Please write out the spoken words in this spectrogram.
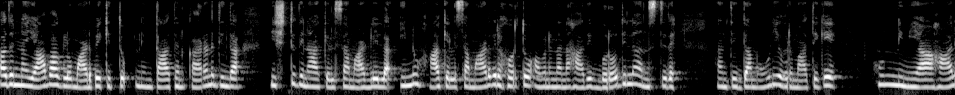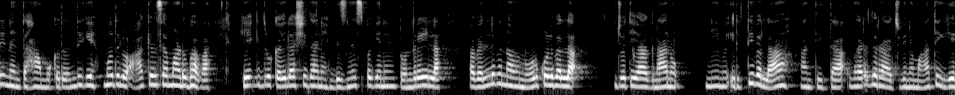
ಅದನ್ನು ಯಾವಾಗಲೂ ಮಾಡಬೇಕಿತ್ತು. ನಿಮ್ಮ ತಾತನ ಕಾರಣದಿಂದ ಇಷ್ಟು ದಿನ ಆ ಕೆಲಸ ಮಾಡಲಿಲ್ಲ. ಇನ್ನೂ ಆ ಕೆಲಸ ಮಾಡಿದ್ರೆ ಹೊರತು ಅವನು ನನ್ನ ಹಾದಿಗೆ ಬರೋದಿಲ್ಲ ಅನಿಸ್ತಿದೆ. ಅಂತಿದ್ದ ಮೌಳಿಯವರ ಮಾತಿಗೆ ಹುಣ್ಣಿಮೆಯ ಹಾಲಿನಂತಹ ಮುಖದೊಂದಿಗೆ ಮೊದಲು ಆ ಕೆಲಸ ಮಾಡು ಭಾವ. ಹೇಗಿದ್ದರೂ ಕೈಲಾಶಿದಾನೆ ಬಿಸ್ನೆಸ್ ಬಗ್ಗೆ ನಿನಗೆ ತೊಂದರೆ ಇಲ್ಲ ಅವೆಲ್ಲವೂ ನಾವು ನೋಡ್ಕೊಳ್ಬಲ್ಲ ಜೊತೆಯಾಗಿ ನಾನು ನೀನು ಇರ್ತೀವಲ್ಲ? ಅಂತಿದ್ದ ವರದರಾಜುವಿನ ಮಾತಿಗೆ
